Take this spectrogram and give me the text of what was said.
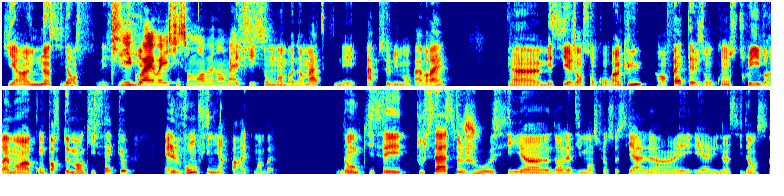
qui a une incidence. Les filles, quoi? Les filles sont moins bonnes en maths. Les filles sont moins bonnes en maths, ce qui n'est absolument pas vrai mais si elles en sont convaincues, en fait, elles ont construit vraiment un comportement qui fait qu'elles vont finir par être moins bonnes. Donc c'est tout ça se joue aussi, dans la dimension sociale, et a une incidence,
